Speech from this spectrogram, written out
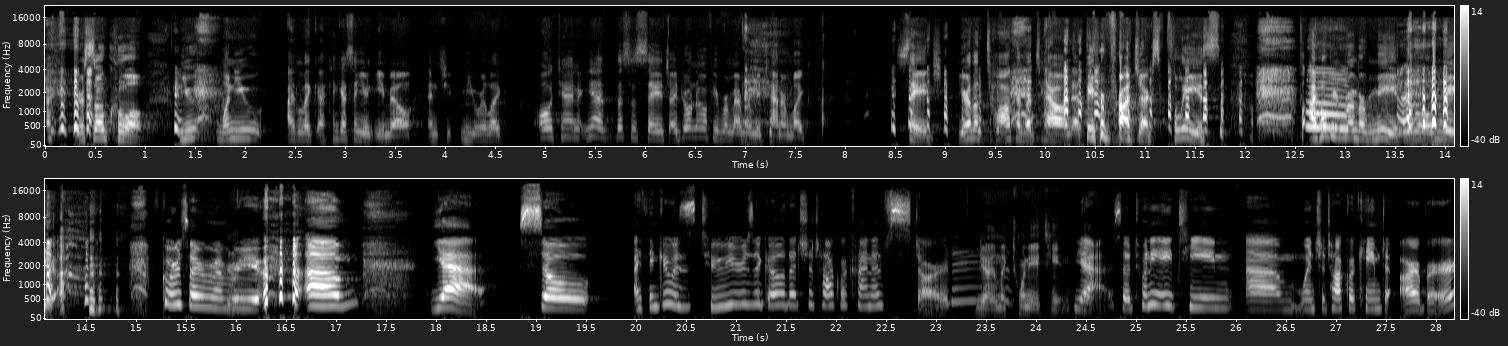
you're so cool you when you i like i think i sent you an email and she, you were like oh tanner yeah this is sage i don't know if you remember me tanner i'm like sage you're the talk of the town at theater projects please i hope you remember me little old me Of course, I remember you. um, yeah. So I think it was two years ago that Chautauqua kind of started. yeah in like 2018 Yeah. So 2018, um, when Chautauqua came to Arborg,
